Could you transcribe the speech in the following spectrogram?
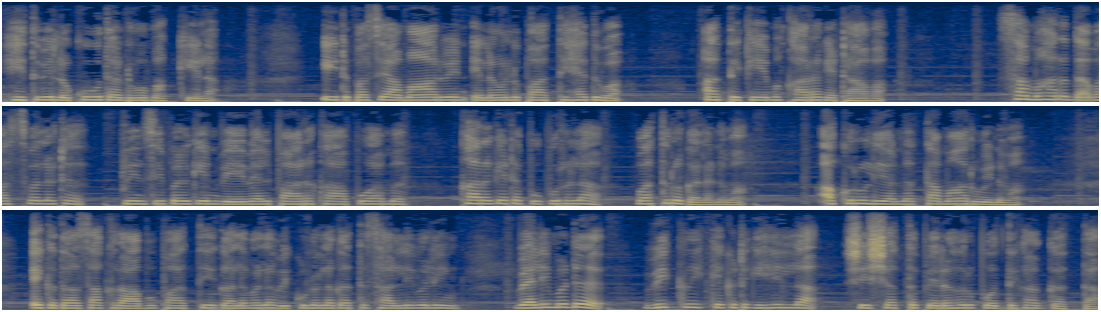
හිතුවේ ලොකු දඬුවමක් කියලා. ඊට පස්සේ අමාරුවෙන් එළවලු පාත්ති හැදුවා. අත් දෙකේම කරගැට ආවා. සමහර දවස්වලට ප්‍රින්සිපල්ගෙන් වේවැල් පාර කාපුවම කරගැට පුපුරලා වතුර ගලනවා. අකුරු ලියන්නත් අමාරු වෙනවා. එක දවසක් රාබු පාත්තිය ගලවලා විකුණලා ගත්ත සල්ලි වලින් වැලිමඩ වික්‍රික් එකට ගිහිල්ලා ශිෂ්‍යත්ව පෙරහුරු පොත් දෙකක් ගත්තා.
